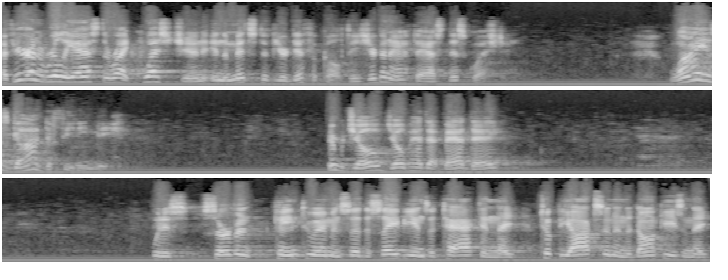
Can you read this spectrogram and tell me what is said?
If you're going to really ask the right question in the midst of your difficulties, you're going to have to ask this question why is God defeating me? Remember Job? Job had that bad day. When his servant came to him and said, The Sabeans attacked and they took the oxen and the donkeys and they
